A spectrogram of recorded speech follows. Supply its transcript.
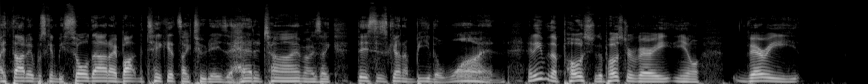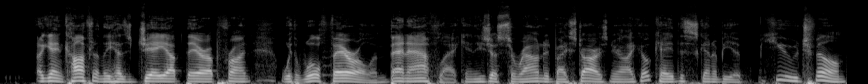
I thought it was going to be sold out. I bought the tickets like two days ahead of time. I was like, this is going to be the one. And even the poster, the poster, very, you know, very again confidently has Jay up there up front with Will Ferrell and Ben Affleck, and he's just surrounded by stars, and you're like, okay, this is going to be a huge film.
